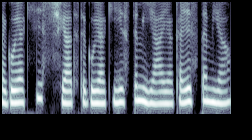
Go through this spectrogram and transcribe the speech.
tego, jaki jest świat, tego, jaki jestem ja, jaka jestem ja.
